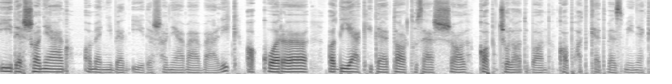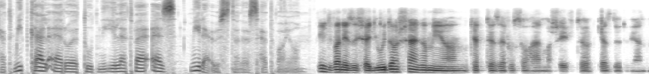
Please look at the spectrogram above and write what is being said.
édesanyák amennyiben édesanyává válik, akkor a diákhitel tartozással kapcsolatban kaphat kedvezményeket. Mit kell erről tudni, illetve ez mire ösztönözhet vajon? Így van, ez is egy újdonság, ami a 2023-as évtől kezdődően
